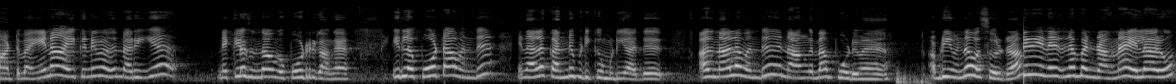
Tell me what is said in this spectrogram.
மாட்டுவேன். ஏன்னா ஏற்கனவே வந்து நிறைய நெக்லஸ் வந்து அவங்க போட்டிருக்காங்க. இதில் போட்டால் வந்து என்னால் கண்டுபிடிக்க முடியாது. அதனால வந்து நாங்கள் தான் போடுவேன். அப்படின்னு வந்து அவள் சொல்கிறா என்ன என்ன பண்ணுறாங்கன்னா எல்லோரும்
